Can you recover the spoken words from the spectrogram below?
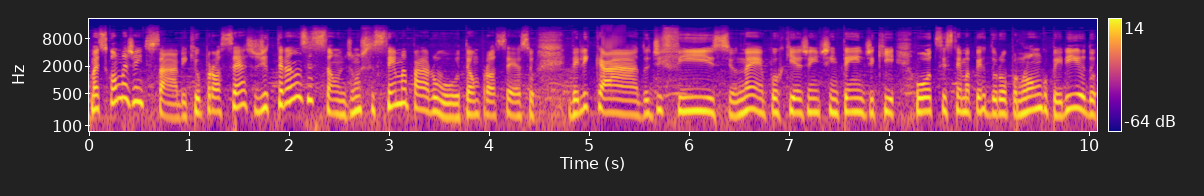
Mas como a gente sabe que o processo de transição de um sistema para o outro é um processo delicado, difícil, né? Porque a gente entende que o outro sistema perdurou por um longo período,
